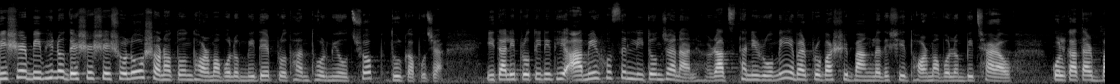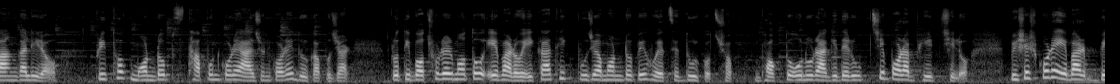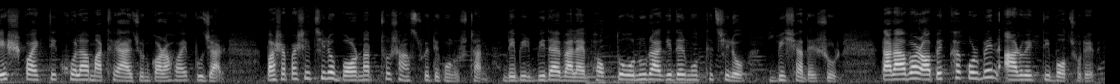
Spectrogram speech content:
বিশ্বের বিভিন্ন দেশে শেষ হলো সনাতন ধর্মাবলম্বীদের প্রধান ধর্মীয় উৎসব দুর্গাপূজা। ইতালি প্রতিনিধি আমির হোসেন লিটন জানান, রাজধানী রোমে এবার প্রবাসী বাংলাদেশি ধর্মাবলম্বী ছাড়াও কলকাতার বাঙালিরাও পৃথক মণ্ডপ স্থাপন করে আয়োজন করে দুর্গাপূজার। প্রতি বছরের মতো এবারও একাধিক পূজা মণ্ডপে হয়েছে দুর্গোৎসব। ভক্ত অনুরাগীদের উপচে পড়া ভিড় ছিল। বিশেষ করে এবার বেশ কয়েকটি খোলা মাঠে আয়োজন করা হয় পূজার। পাশাপাশি ছিল বর্ণাঢ্য সাংস্কৃতিক অনুষ্ঠান। দেবীর বিদায় বেলায় ভক্ত অনুরাগীদের মধ্যে ছিল বিষাদের সুর। তারা আবার অপেক্ষা করবেন আরও একটি বছরের।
